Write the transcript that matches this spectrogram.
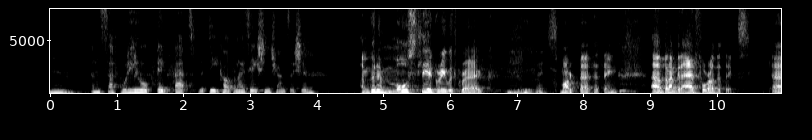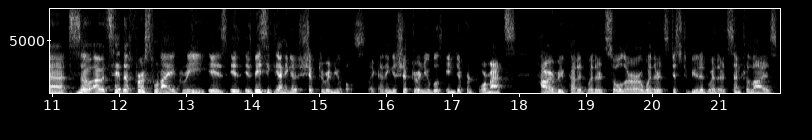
Mm. And Seth, what are your big bets for the decarbonisation transition? I'm going to mostly agree with Greg. Smart bet, I think. Uh, but I'm going to add four other things. Uh, so I would say the first one I agree is, is is basically I think a shift to renewables. Like I think a shift to renewables in different formats, however you cut it, whether it's solar, whether it's distributed, whether it's centralized,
